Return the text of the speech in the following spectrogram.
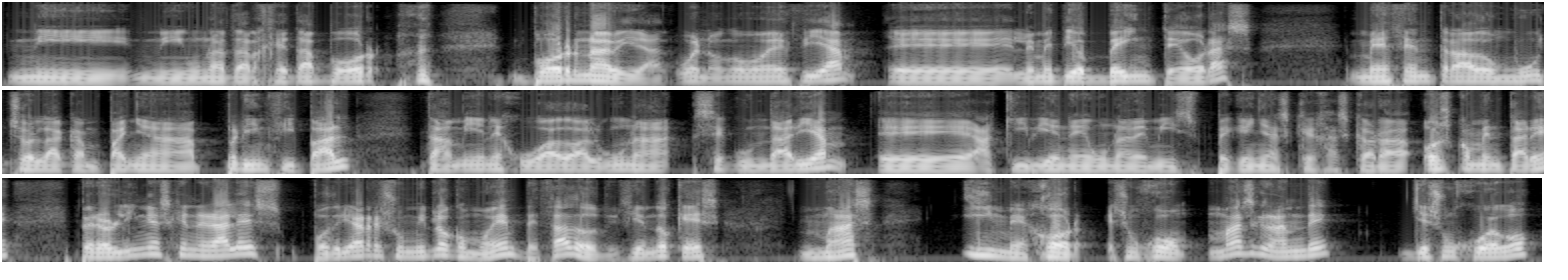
ni, ni una tarjeta por, por Navidad. Bueno, como decía, eh, le he metido 20 horas. Me he centrado mucho en la campaña principal. También he jugado alguna secundaria. Eh, aquí viene una de mis pequeñas quejas que ahora os comentaré. Pero en líneas generales podría resumirlo como he empezado, diciendo que es más y mejor. Es un juego más grande y es un juego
